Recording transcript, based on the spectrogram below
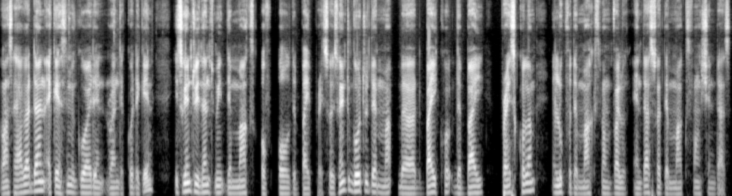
once i have that done i can simply go ahead and run the code again. It's going to return to me the max of all the buy price. So it's going to go to the, uh, the buy the buy price column and look for the maximum value and that's what the max function does.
